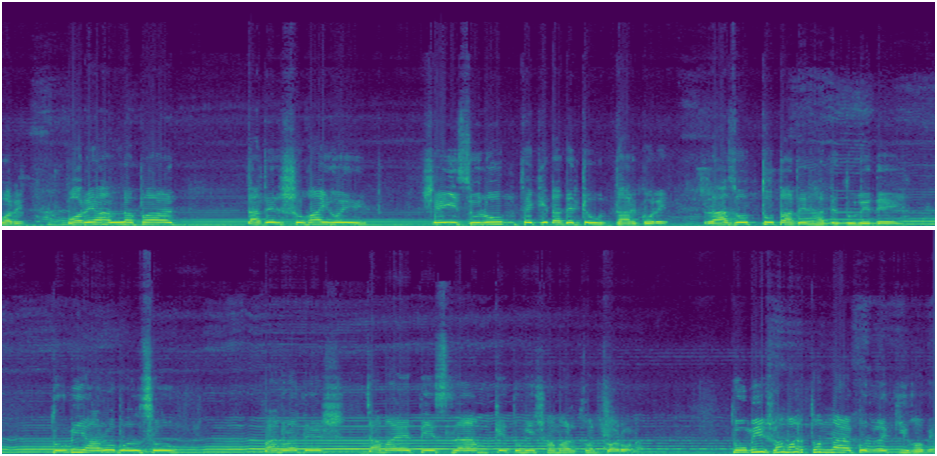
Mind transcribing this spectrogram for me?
করে। পরে আল্লাহ পাক তাদের সহায় হয়ে সেই জুলুম থেকে তাদেরকে উদ্ধার করে রাজত্ব তাদের হাতে তুলে দেয়। তুমি আরও বলছো, বাংলাদেশ জামায়াতে ইসলামকে তুমি সমর্থন করো না। তুমি সমর্থন না করলে কি হবে?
